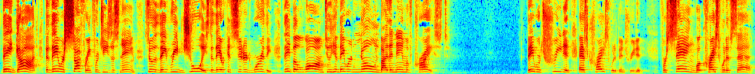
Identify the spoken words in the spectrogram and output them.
They got that they were suffering for Jesus' name. So they rejoiced that they were considered worthy. They belonged to him. They were known by the name of Christ. They were treated as Christ would have been treated for saying what Christ would have said.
